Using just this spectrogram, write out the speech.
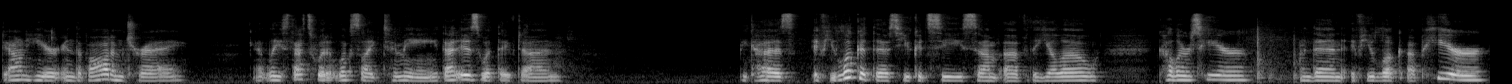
down here in the bottom tray. At least that's what it looks like to me. That is what they've done because if you look at this, you could see some of the yellow colors here. And then if you look up here,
